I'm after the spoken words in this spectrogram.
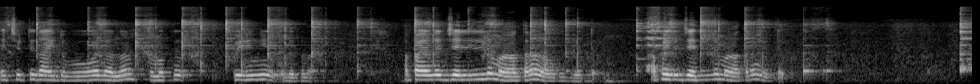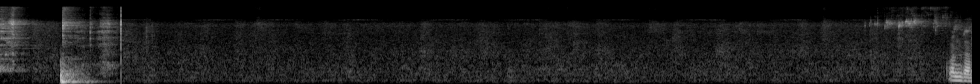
വെച്ചിട്ട് ഇതാ ഇതുപോലെ ഒന്ന് നമുക്ക് പിഴിഞ്ഞ് എടുക്കണം. അപ്പോൾ അതിന്റെ ജെല്ല് മാത്രം നമുക്ക് കിട്ടും. അപ്പോൾ ഇത് ജെല്ല് മാത്രം കിട്ടും. കണ്ടോ?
